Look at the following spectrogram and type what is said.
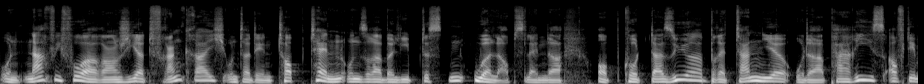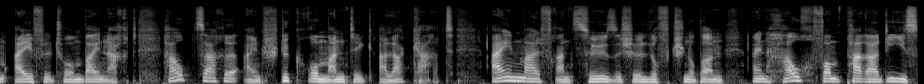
und nach wie vor rangiert Frankreich unter den Top Ten unserer beliebtesten Urlaubsländer, ob Côte d'Azur, Bretagne oder Paris auf dem Eiffelturm bei Nacht. Hauptsache ein Stück Romantik à la carte einmal französische Luft schnuppern, ein Hauch vom Paradies,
